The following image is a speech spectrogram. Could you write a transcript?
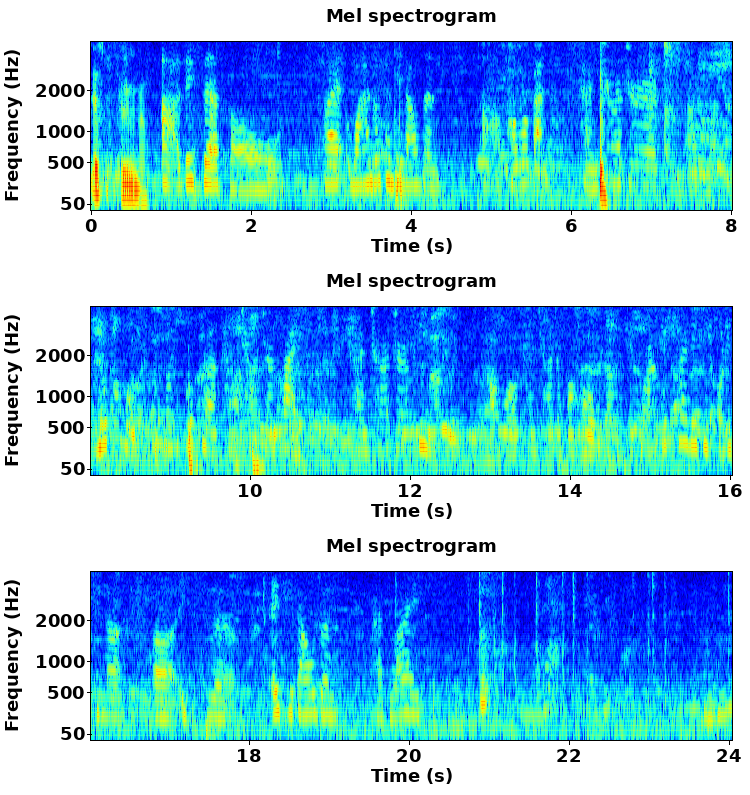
எஸ் சொல்லுங்க ma'am uh, for twi- 120,000 uh, power bank. Can charge uh, notebook. Notebook uh, can charge light, can charge feed, or can charge for home. It's very good quality, original. Uh, it's uh, 80,000 have light. Mhm.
